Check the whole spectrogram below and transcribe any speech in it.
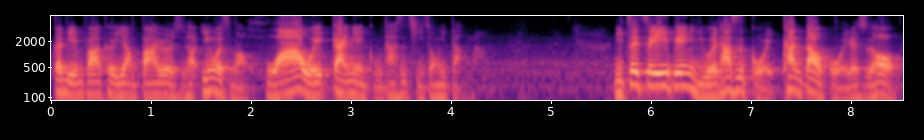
跟联发科一样，八月二十号，因为什么？华为概念股它是其中一档嘛。你在这一边以为它是鬼，看到鬼的时候，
